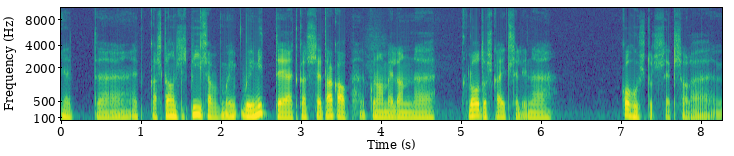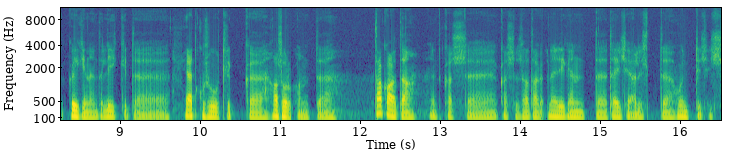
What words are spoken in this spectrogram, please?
et et, et kas ta on siis piisav või, või mitte ja et kas see tagab, et kuna meil on äh, looduskaitseline kohustus, eks ole, kõigi nende liikide jätkusuutlik äh, asurkond äh, tagada, et kas see, kas see sada nelikümmend täisealist hunti siis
